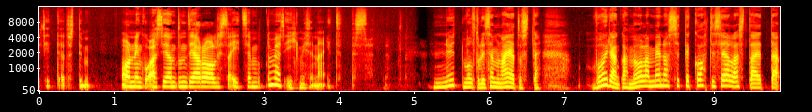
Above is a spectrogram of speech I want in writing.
sitten tietysti on niin kuin asiantuntijaroolissa itse, mutta myös ihmisenä itse tässä. Nyt mulla tuli sellainen ajatus, että voidaanko me olla menossa sitten kohti sellaista, että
